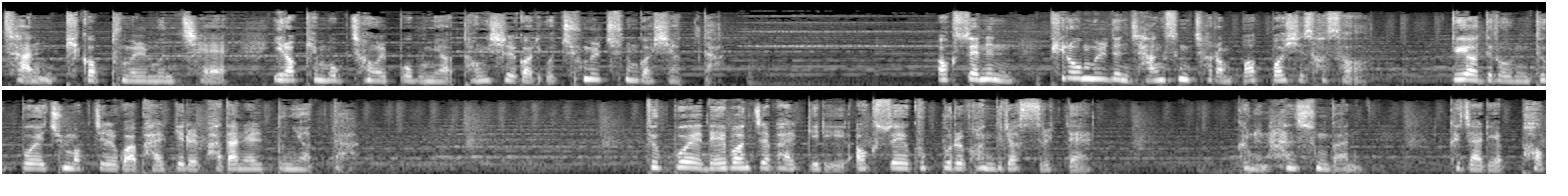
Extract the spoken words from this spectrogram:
찬 픽업품을 문 채 이렇게 목청을 뽑으며 덩실거리고 춤을 추는 것이었다. 억쇠는 피로 물든 장승처럼 뻣뻣이 서서 뛰어들어온 득보의 주먹질과 발길을 받아낼 뿐이었다. 득보의 네 번째 발길이 억쇠의 국부를 건드렸을 때 그는 한순간 그 자리에 퍽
